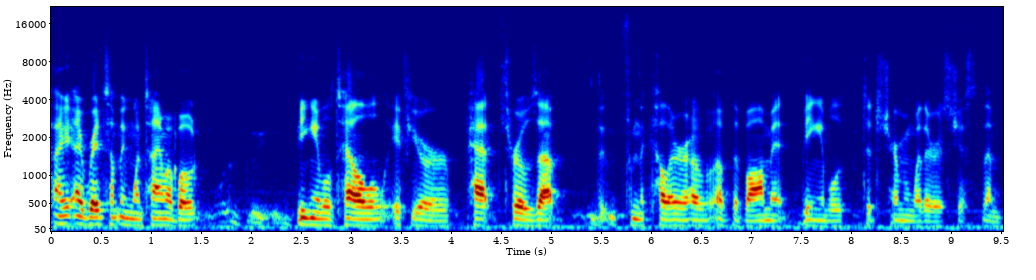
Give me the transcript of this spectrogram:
I, I read something one time about being able to tell if your pet throws up the, from the color of, of the vomit, being able to determine whether it's just them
